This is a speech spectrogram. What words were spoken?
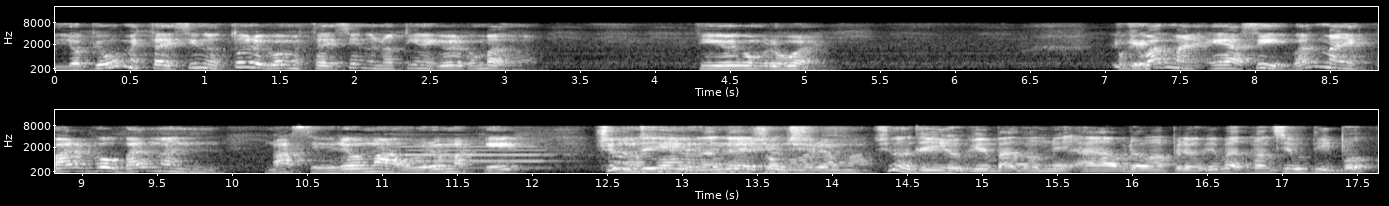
lo que vos me estás diciendo, todo lo que vos me estás diciendo no tiene que ver con Batman, tiene que ver con Bruce Wayne. Porque que- Batman es así, Batman es parco, Batman no hace bromas o bromas que Yo no no te digo, Andrés, yo, broma. yo no te digo que Batman me haga broma, pero que Batman sea un tipo,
